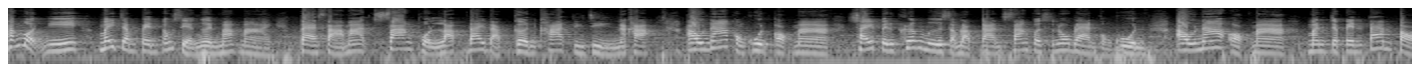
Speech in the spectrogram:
ทั้งหมดนี้ไม่จำเป็นต้องเสียเงินมากมาย แต่สามารถสร้างผลลัพธ์ได้แบบเกินคาดจริง ๆนะคะ เอาหน้าของคุณออกมาใช้เป็นเครื่องมือสำหรับการสร้าง personal brand ของคุณ เอาหน้าออกมามันจะเป็นแต้มต่อ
